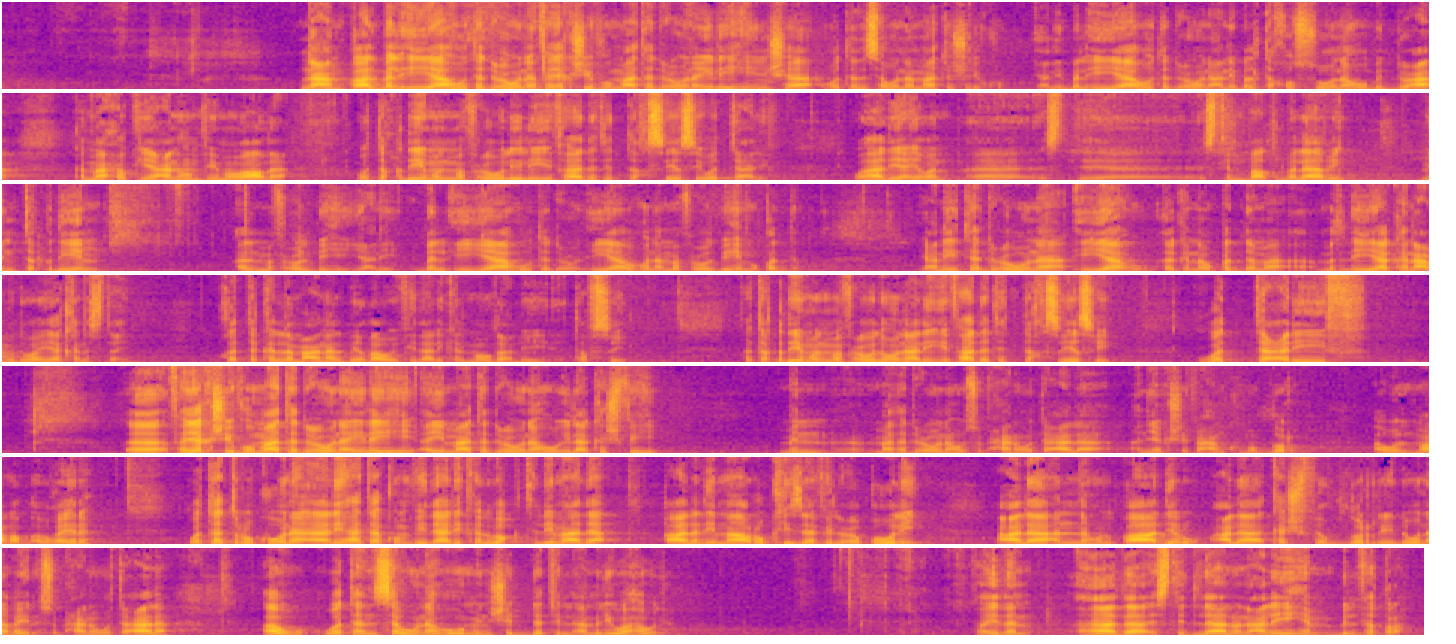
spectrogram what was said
نعم قال بل إياه تدعون فيكشف ما تدعون إليه إن شاء وتنسون ما تشركون. يعني بل إياه تدعون يعني بل تخصونه بالدعاء. كما حكي عنهم في مواضع وتقديم المفعول لإفادة التخصيص والتعريف. وهذه أيضا آه، آه، استنباط بلاغي من تقديم المفعول به. يعني بل إياه تدعون. إياه هنا مفعول به مقدم. يعني تدعون إياه لكنه قدم مثل إياك نعبد وإياك نستعين. وقد تكلم عنها البيضاوي في ذلك الموضع بتفصيل. فتقديم المفعول هنا لإفادة التخصيص والتعريف. فيكشف ما تدعون إليه أي ما تدعونه إلى كشفه من ما تدعونه سبحانه وتعالى أن يكشف عنكم الضر أو المرض أو غيره وتتركون آلهتكم في ذلك الوقت لماذا؟ قال لما ركز في العقول على أنه القادر على كشف الضر دون غيره سبحانه وتعالى أو وتنسونه من شدة الأمر وهوله. فاذا هذا استدلال عليهم بالفطرة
